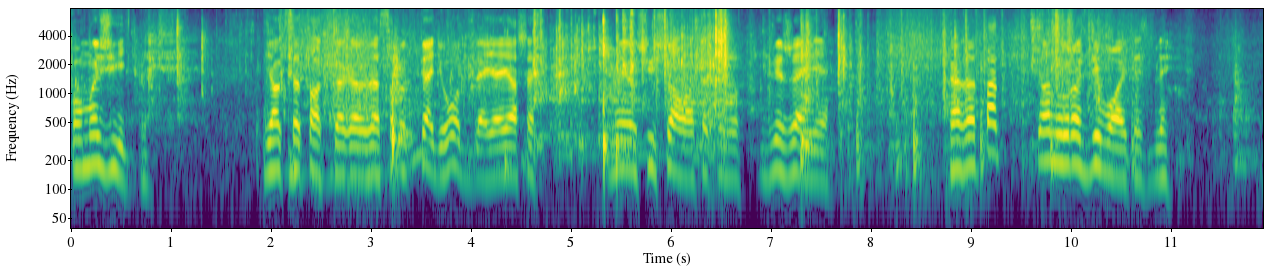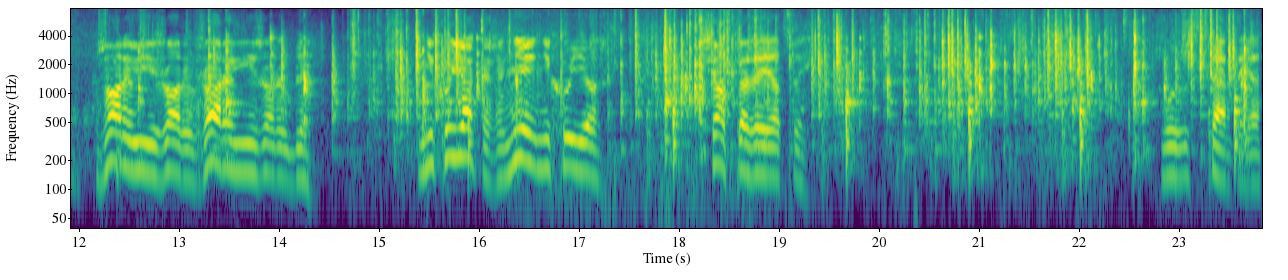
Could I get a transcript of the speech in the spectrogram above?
Поможіть, блядь. Як це так, каже, вже 45 років, блядь, а я ще не ощущала такого движення. Каже, так, а ну роздівайтесь, блядь. Жарив її, жарив, жарив її, жарив, блядь. Ніхуя, каже, ні, ніхуя. Щас, каже, я цей. Можу стерти, я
